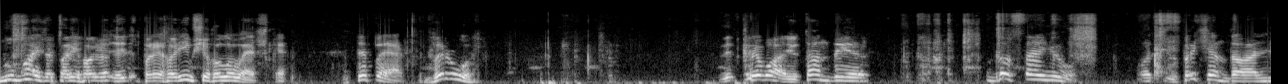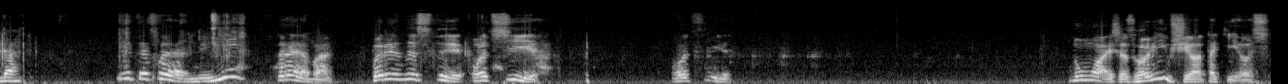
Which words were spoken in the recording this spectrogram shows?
ну, майже перегорі- перегорівші головешки. Тепер беру, відкриваю тандир, достаю оці причандалля. І тепер мені треба перенести оці, оці ну майже згорівші отакі ось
